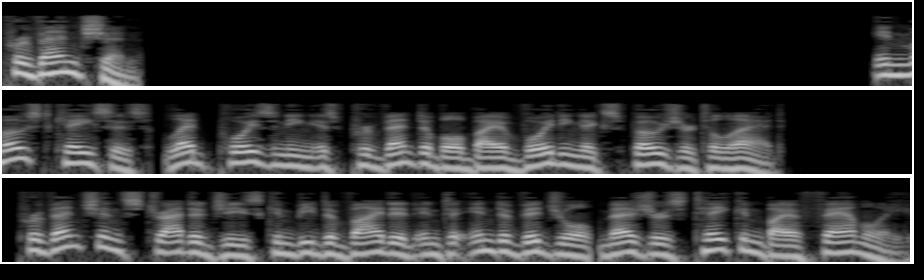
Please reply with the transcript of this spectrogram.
Prevention In most cases, lead poisoning is preventable by avoiding exposure to lead. Prevention strategies can be divided into individual measures taken by a family,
